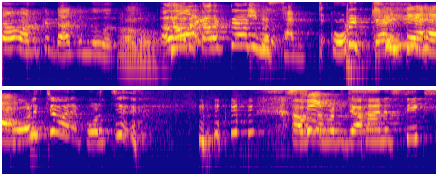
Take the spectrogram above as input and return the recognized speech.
ഞാൻ വഴക്കുണ്ടാക്കുന്നത്. പൊളിച്ചോനെ. പൊളിച്ച് അപ്പൊ നമ്മുടെ ജഹാന് സിക്സ്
